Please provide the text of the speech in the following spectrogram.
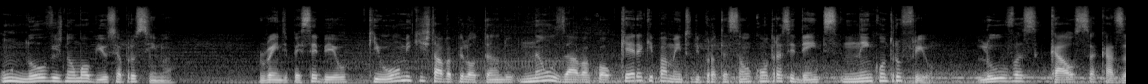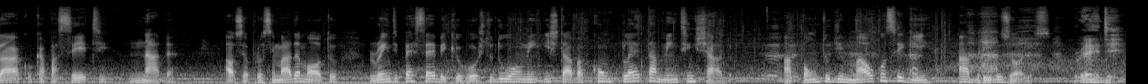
um novo snowmobile se aproxima. Randy percebeu que o homem que estava pilotando não usava qualquer equipamento de proteção contra acidentes nem contra o frio. Luvas, calça, casaco, capacete, nada. Ao se aproximar da moto, Randy percebe que o rosto do homem estava completamente inchado, a ponto de mal conseguir abrir os olhos. Randy,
